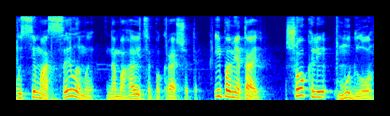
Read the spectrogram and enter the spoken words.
усіма силами намагаються покращити. І пам'ятай, Шоклі мудло.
